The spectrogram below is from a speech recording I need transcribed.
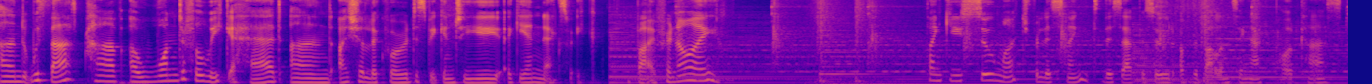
And with that, have a wonderful week ahead, and I shall look forward to speaking to you again next week. Bye for now. Thank you so much for listening to this episode of the Balancing Act podcast.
